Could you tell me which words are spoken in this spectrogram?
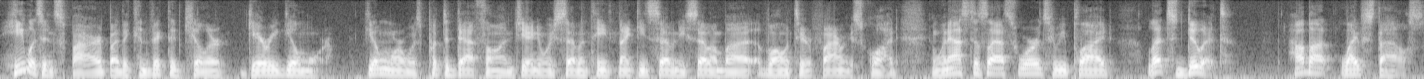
He was inspired by the convicted killer Gary Gilmore. Gilmore was put to death on January 17, 1977, by a volunteer firing squad. And when asked his last words, he replied, Let's do it. How about lifestyles?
